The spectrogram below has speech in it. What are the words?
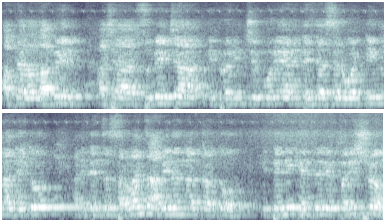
आपल्याला लाभेल. अशा शुभेच्छा मी प्रवीण चिरमुरे आणि त्यांच्या सर्व टीमला देतो आणि त्यांचं सर्वांचं अभिनंदन करतो की त्यांनी घेतलेले परिश्रम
